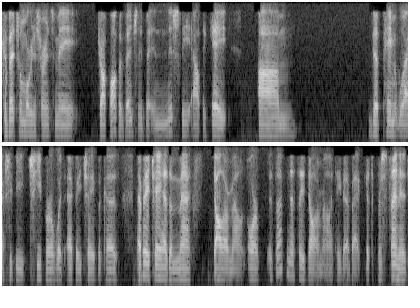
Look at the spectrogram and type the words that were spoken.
conventional mortgage insurance may drop off eventually, but initially out the gate, um, the payment will actually be cheaper with FHA because FHA has a max dollar amount, or it's not necessarily a dollar amount. I take that back. It's a percentage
